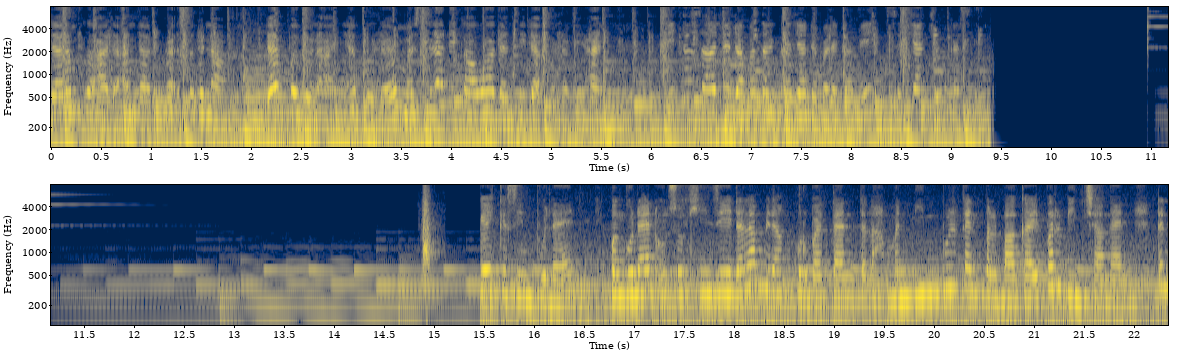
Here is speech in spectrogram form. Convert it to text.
dalam keadaan darurat sebenar dan penggunaannya pula mestilah dikawal dan tidak berlebihan. Itu sahaja dapatan kajian daripada kami. Sekian, terima kasih. Sebagai kesimpulan, penggunaan unsur khinzir dalam bidang perubatan telah menimbulkan pelbagai perbincangan dan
